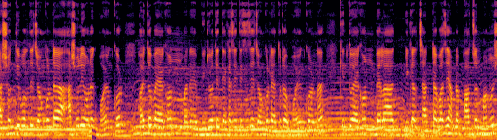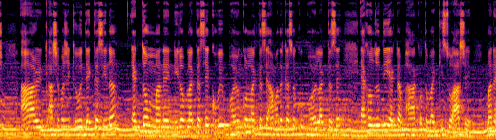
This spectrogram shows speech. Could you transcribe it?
আর সত্যি বলতে জঙ্গলটা আসলে অনেক ভয়ঙ্কর। হয়তো বা এখন মানে ভিডিওতে দেখা যাইতেছে যে জঙ্গলটা এতটা ভয়ঙ্কর না, কিন্তু এখন বেলা বিকাল চারটা বাজে, আমরা পাঁচজন মানুষ, আর আশেপাশে কেউই দেখতেছি না। একদম মানে নীরব লাগতেছে, খুবই ভয়ঙ্কর লাগতেছে আমাদের কাছে খুব ভয় লাগতেছে। এখন যদি একটা ভাগ অথবা কিছু আসে মানে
